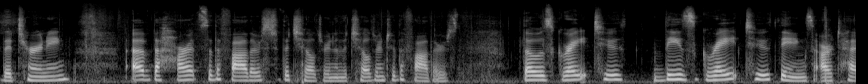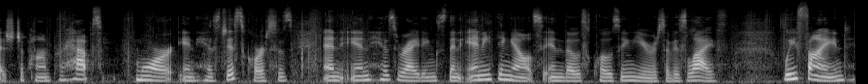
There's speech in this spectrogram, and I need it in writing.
the turning of the hearts of the fathers to the children and the children to the fathers. Those great two these great two things are touched upon perhaps more in his discourses and in his writings than anything else in those closing years of his life. We find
